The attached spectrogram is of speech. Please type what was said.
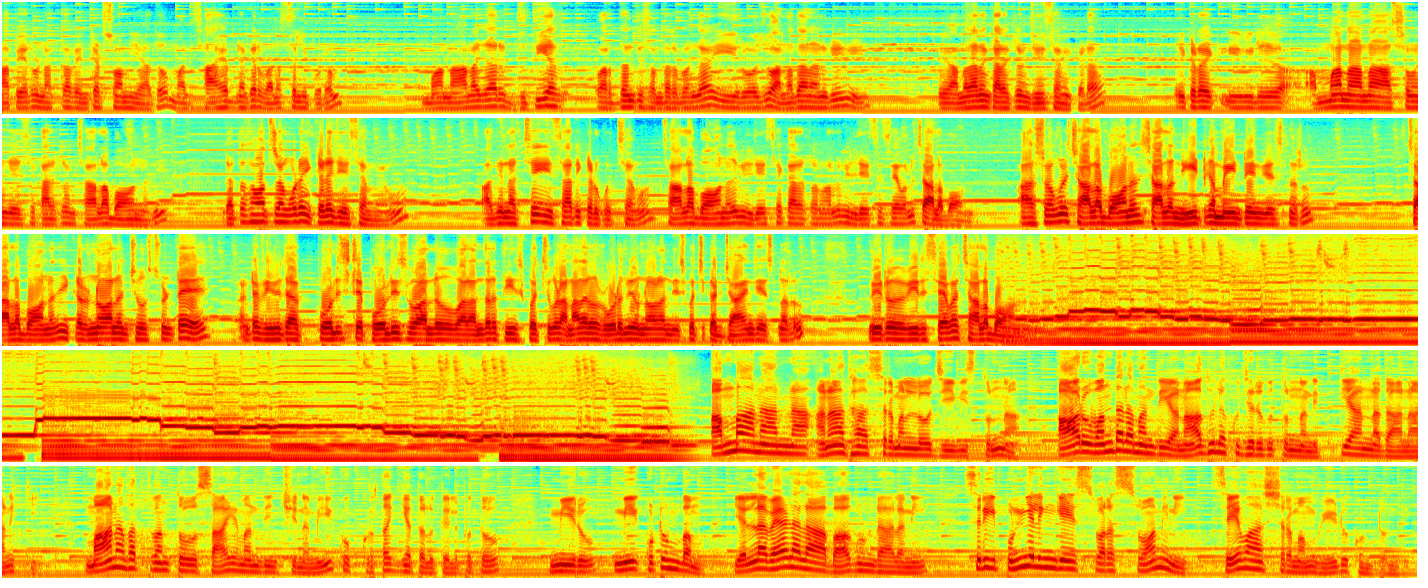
నా పేరు నక్క వెంకటస్వామి యాదవ్. మాది సాహెబ్ నగర్ వనస్థలిపురం. మా నాన్నగారి ద్వితీయ వర్ధంతి సందర్భంగా ఈరోజు అన్నదానానికి అన్నదానం కార్యక్రమం చేశాం ఇక్కడ. ఇక్కడ వీళ్ళు అమ్మ నాన్న ఆశ్రమం చేసే కార్యక్రమం చాలా బాగున్నది. గత సంవత్సరం కూడా ఇక్కడే చేసాం మేము. అది నచ్చే ఈసారి ఇక్కడికి వచ్చాము. చాలా బాగున్నది. వీళ్ళు చేసే కార్యక్రమాలు వీళ్ళు చేసే సేవలు చాలా బాగున్నాయి. ఆశ్రమం కూడా చాలా బాగున్నది. చాలా నీట్గా మెయింటైన్ చేస్తున్నారు. చాలా బాగున్నది. ఇక్కడ ఉన్న వాళ్ళని చూస్తుంటే అంటే వివిధ పోలీస్ స్టే పోలీస్ వాళ్ళు వాళ్ళందరూ తీసుకొచ్చి కూడా అనాథాల రోడ్డు మీద ఉన్న వాళ్ళని తీసుకొచ్చి ఇక్కడ జాయిన్ చేస్తున్నారు. వీరు వీరి సేవ చాలా బాగుంది. అమ్మా నాన్న అనాథాశ్రమంలో జీవిస్తున్న ఆరు వందల మంది అనాథులకు జరుగుతున్న నిత్యాన్నదానానికి మానవత్వంతో సాయమందించిన మీకు కృతజ్ఞతలు తెలుపుతూ మీరు మీ కుటుంబం ఎల్లవేళలా బాగుండాలని శ్రీ పుణ్యలింగేశ్వర స్వామిని సేవాశ్రమం వీడుకుంటుంది.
